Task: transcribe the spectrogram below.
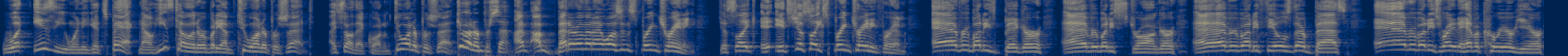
what is he when he gets back. Now he's telling everybody I'm 200%. I saw that quote. I'm 200%. 200%. I'm, I'm better than I was in spring training. Just like it's just like spring training for him. Everybody's bigger, everybody's stronger, everybody feels their best, everybody's ready to have a career year.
